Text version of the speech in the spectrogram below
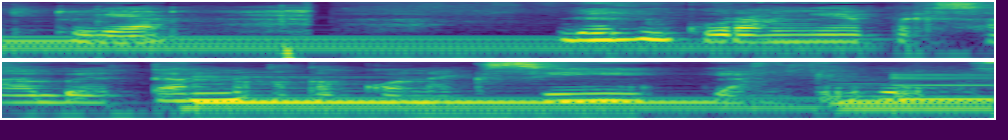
gitu ya. Dan kurangnya persahabatan atau koneksi yang tulus.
